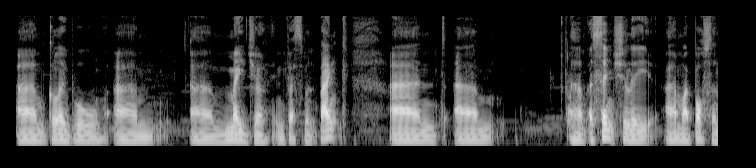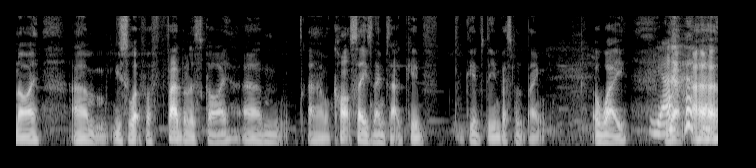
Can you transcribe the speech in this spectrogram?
um, global um, um, major investment bank, and um, um, essentially, uh, my boss and I um, used to work for a fabulous guy. Um, um, can't say his name, so that give give the investment bank away. Yeah.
